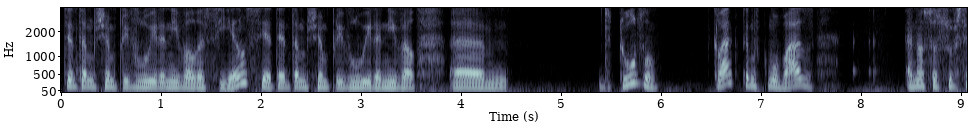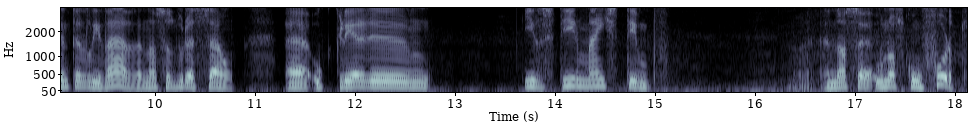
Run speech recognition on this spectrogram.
tentamos sempre evoluir a nível da ciência, tentamos sempre evoluir a nível hum, de tudo. Claro que temos como base a nossa sustentabilidade, a nossa duração, uh, o querer uh, existir mais tempo. É? A nossa, o nosso conforto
